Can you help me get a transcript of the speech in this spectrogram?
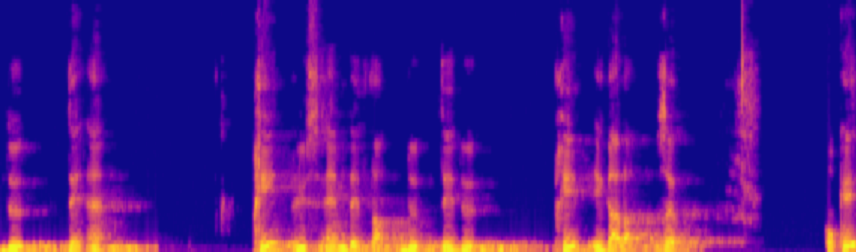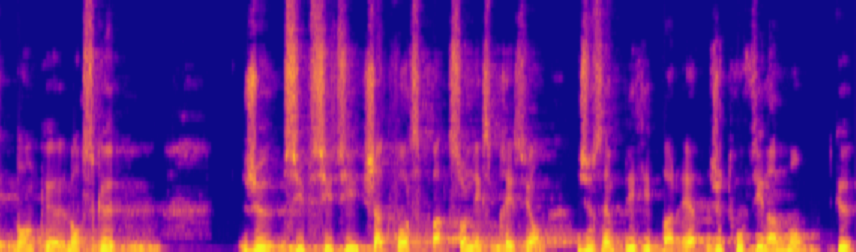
de T1 prime plus m delta de T2 prime égale à 0. Ok? Donc, euh, lorsque je substitue chaque force par son expression, je simplifie par R, je trouve finalement que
